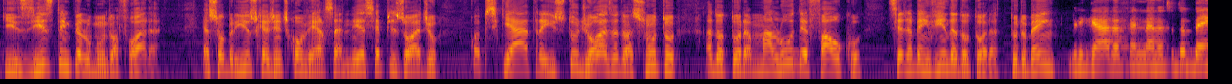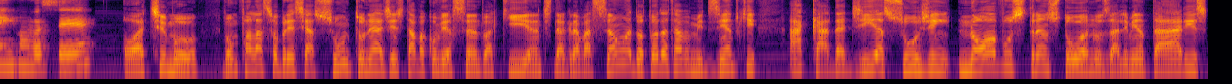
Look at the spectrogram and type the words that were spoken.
que existem pelo mundo afora? É sobre isso que a gente conversa nesse episódio com a psiquiatra e estudiosa do assunto, a doutora Malu De Falco. Seja bem-vinda, doutora. Tudo bem? Obrigada, Fernanda. Tudo bem com você? Ótimo. Vamos falar sobre esse assunto, né? A gente estava conversando aqui antes da gravação, a doutora estava me dizendo que a cada dia surgem novos transtornos alimentares,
